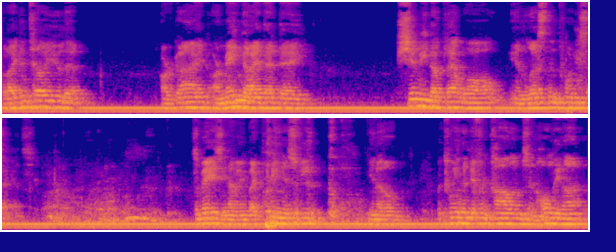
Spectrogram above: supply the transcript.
But I can tell you that our guide, our main guide that day, shimmied up that wall in less than 20 seconds. It's amazing. I mean, by putting his feet, you know, between the different columns and holding on,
